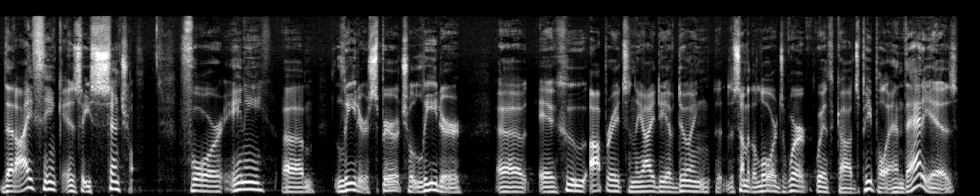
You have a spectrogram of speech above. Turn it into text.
that I think is essential for any um, leader, spiritual leader, uh, eh, who operates in the idea of doing some of the Lord's work with God's people, and that is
